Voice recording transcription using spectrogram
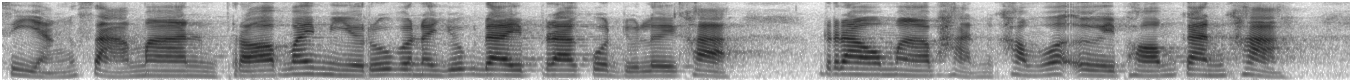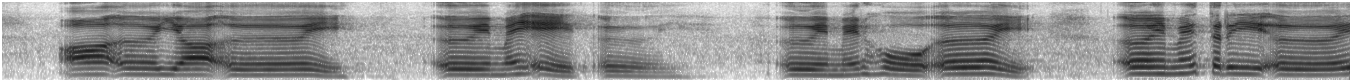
เสียงสามัญเพราะไม่มีรูปวรรณยุกต์ใดปรากฏอยู่เลยค่ะ เรามาผันคำว่าเอ่ยพร้อมกันค่ะอเอ่ยยอเอ่ยเอ่ยไม่เอกเอ่ยเอ่ยไม่โทเอ่ยเอ่ยไม่ตรีเอ่ย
